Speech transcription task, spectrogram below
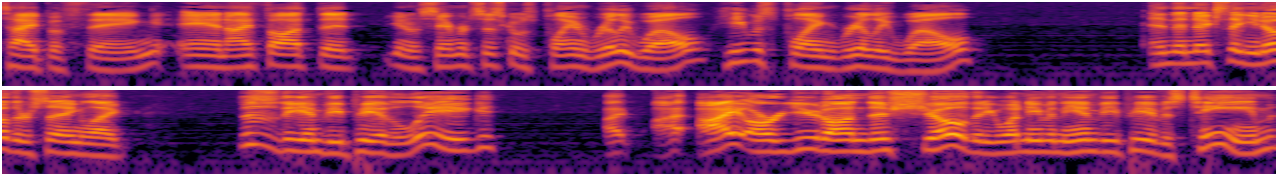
type of thing. And I thought that, you know, San Francisco was playing really well. He was playing really well. And the next thing you know, they're saying, like, this is the MVP of the league. I, I, I argued on this show that he wasn't even the MVP of his team.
